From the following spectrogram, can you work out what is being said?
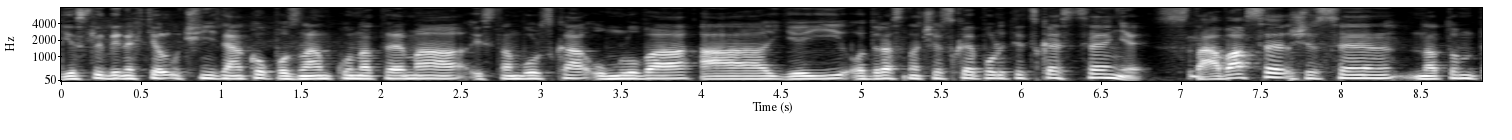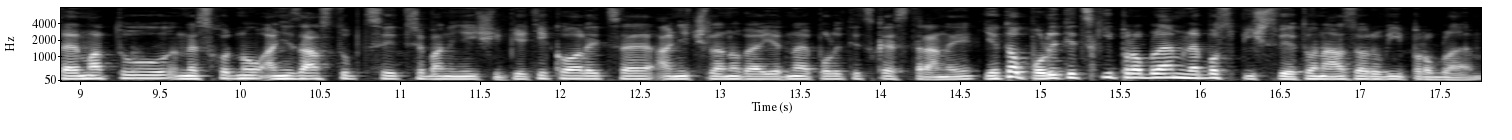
jestli by nechtěl učinit nějakou poznámku na téma Istanbulská umluva a její odraz na české politické scéně. Stává se, že se na tom tématu neschodnou ani zástupci třeba nynější pěti koalice, ani členové jedné politické strany. Je to politický problém nebo spíš světonázorový problém?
